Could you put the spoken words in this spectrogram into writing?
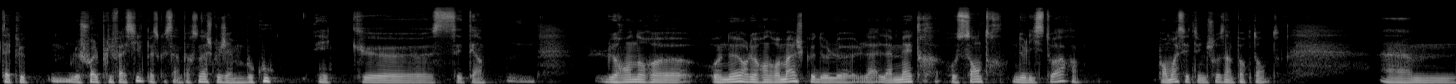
peut-être le, choix le plus facile parce que c'est un personnage que j'aime beaucoup et que c'était un, lui rendre euh, honneur, lui rendre hommage que de la, mettre au centre de l'histoire. Pour moi, c'était une chose importante. Euh,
